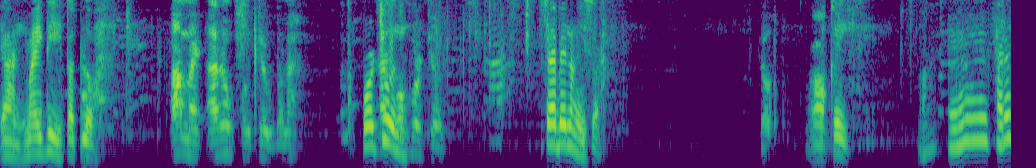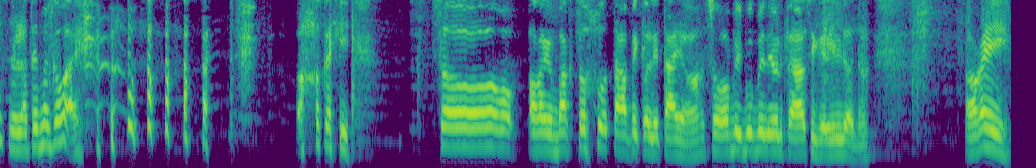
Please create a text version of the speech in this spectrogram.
Yan, mighty, tatlo. Ah, may anong fortune pala? Fortune, fortune? seven ang isa. Okay. Eh, parang wala tayong magawa eh. okay. So, okay, back to topic ulit tayo. So, may bumili ulit tayo sigarilyo, no? Okay.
